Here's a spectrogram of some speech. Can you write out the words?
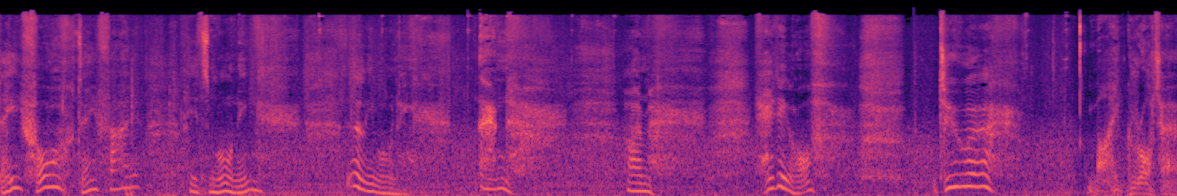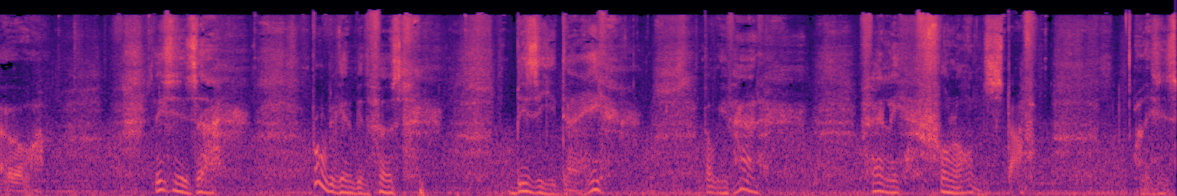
day four, day five. It's morning, early morning, and I'm heading off to uh, my grotto. This is uh, probably going to be the first busy day, but we've had fairly full on stuff. This is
